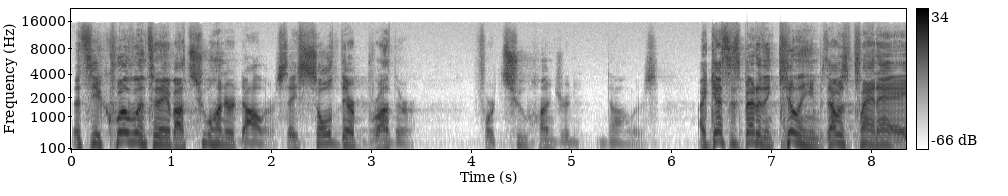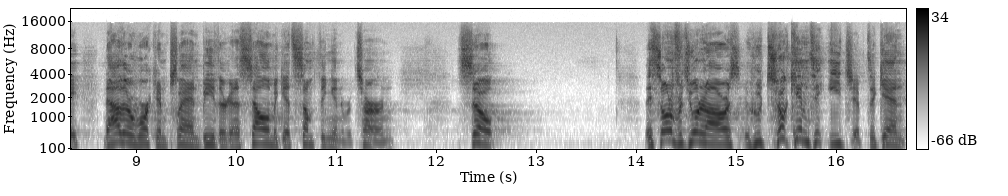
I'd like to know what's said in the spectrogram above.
That's the equivalent today about $200. They sold their brother for $200. I guess it's better than killing him because that was plan A. Now they're working plan B. They're going to sell him and get something in return. So they sold him for $200, who took him to Egypt. Again,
